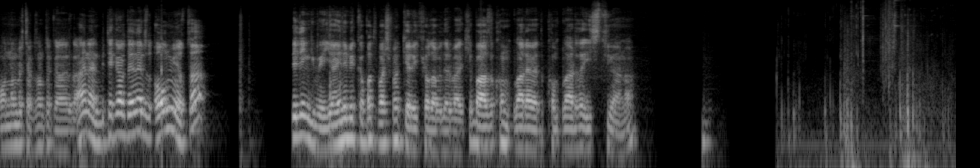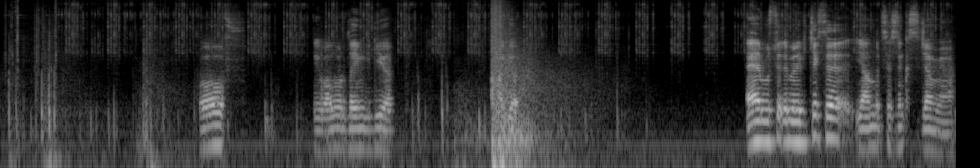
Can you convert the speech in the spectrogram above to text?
15 dakika tekrar Aynen bir tekrar deneriz. Olmuyorsa dediğin gibi yayını bir kapatıp açmak gerekiyor olabilir belki. Bazı komutlar evet komutlarda istiyor onu. Of. Revolver'dayım gidiyor. Aha gör. Eğer bu sürekli böyle gidecekse yandık sesini kısacağım ya.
